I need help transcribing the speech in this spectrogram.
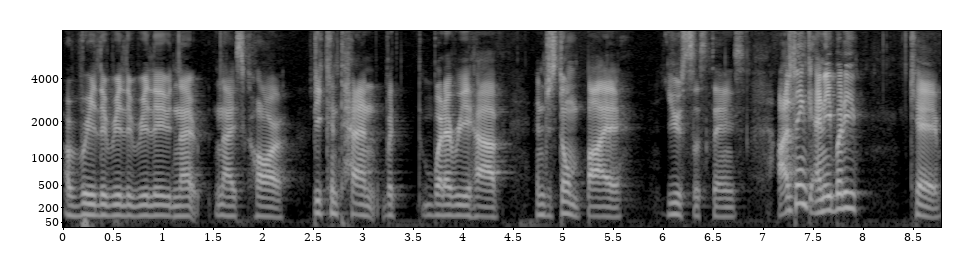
a really, really, really ni- nice car. Be content with whatever you have and just don't buy useless things. I think anybody, okay,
